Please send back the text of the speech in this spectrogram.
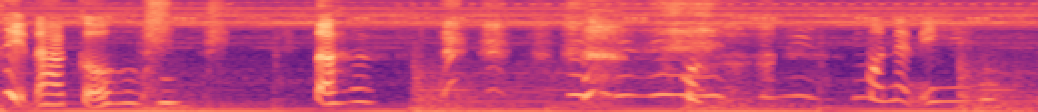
ធីតាកូនតើមកមកអ្នកនាងបង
